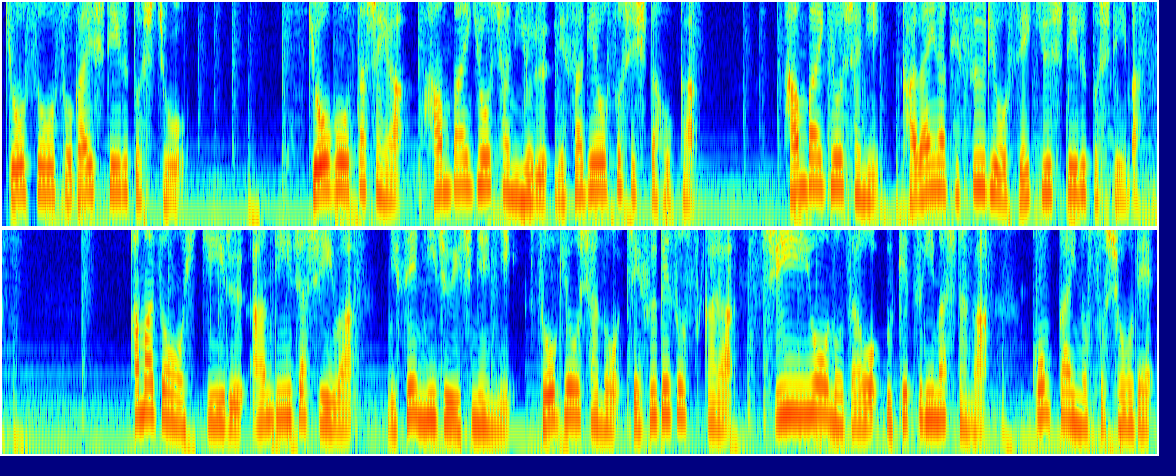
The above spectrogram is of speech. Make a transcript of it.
競争を阻害していると主張。競合他社や販売業者による値下げを阻止したほか、販売業者に過大な手数料を請求しているとしています。アマゾンを率いるアンディ・ジャシーは2021年に創業者のジェフ・ベゾスから CEO の座を受け継ぎましたが、今回の訴訟で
